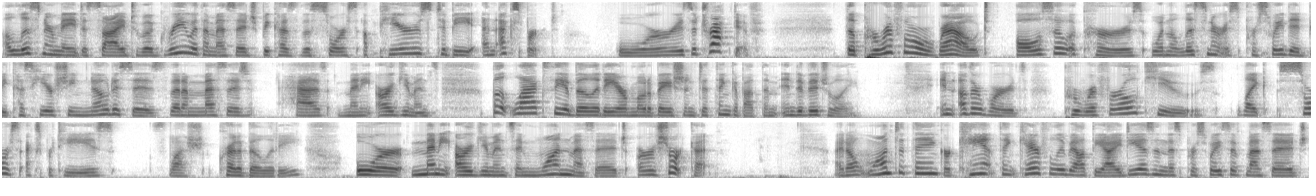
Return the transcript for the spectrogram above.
a listener may decide to agree with a message because the source appears to be an expert or is attractive. The peripheral route also occurs when a listener is persuaded because he or she notices that a message has many arguments, but lacks the ability or motivation to think about them individually. In other words, peripheral cues like source expertise slash credibility or many arguments in one message are a shortcut. I don't want to think or can't think carefully about the ideas in this persuasive message,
